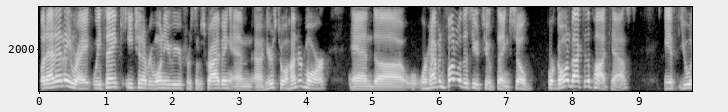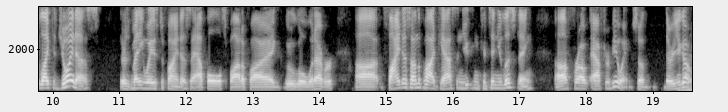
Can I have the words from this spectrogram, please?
But at any rate, we thank each and every one of you for subscribing, and uh, here's to 100 more. And uh, we're having fun with this YouTube thing. So we're going back to the podcast. If you would like to join us, there's many ways to find us: Apple, Spotify, Google, whatever. Uh, find us on the podcast, and you can continue listening uh, for after viewing. So there you go.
